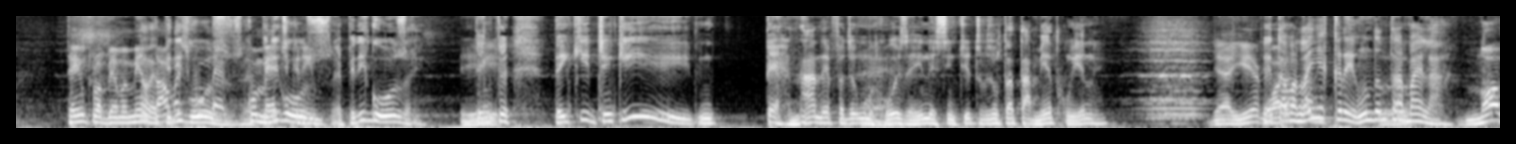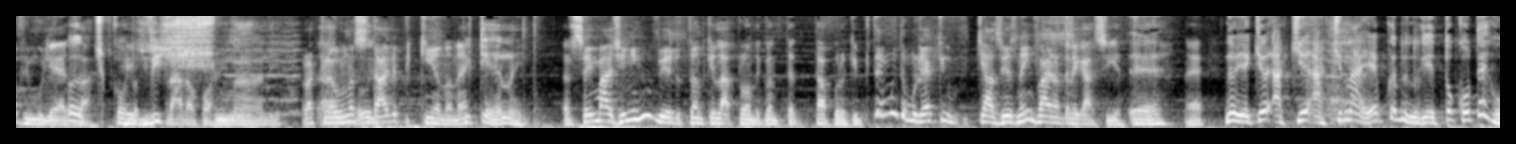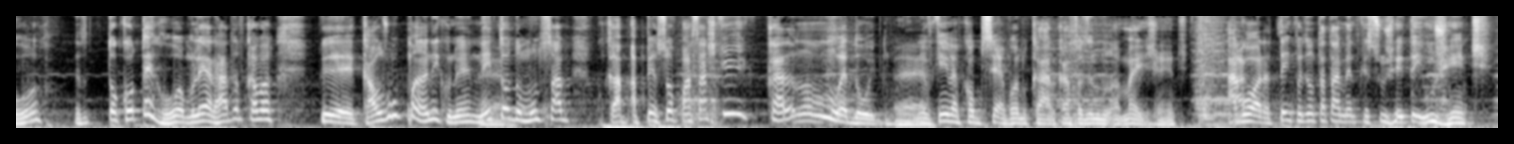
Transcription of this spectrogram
tem um problema mental, não, é mas perigoso. comete, é comete perigoso. crime. É perigoso, hein? E- Tem, que, tem que tinha que internar, né? Fazer alguma É. coisa aí nesse sentido, fazer um tratamento com ele. Né? E aí agora. ele tava lá tá- em Acreúna dando trabalho lá. Nove mulheres lá Putz, conta, registraram a ocorrência. Pra Tá Creúna, doido. cidade é pequena, né? Pequena, hein? Você imagina em Rio Verde o tanto que lá pronta quando tá- tá por aqui. Porque tem muita mulher que, que às vezes nem vai na delegacia. É. Né? Não, e aqui, aqui, aqui na época ele tocou terror. Tocou terror. A mulherada ficava. eh, causa um pânico, né? Nem todo mundo sabe. A, a pessoa passa, acha que o cara não, não é doido. né? Quem vai ficar observando o cara, o cara fazendo mais gente. Agora, tem que fazer um tratamento com esse sujeito aí, urgente.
